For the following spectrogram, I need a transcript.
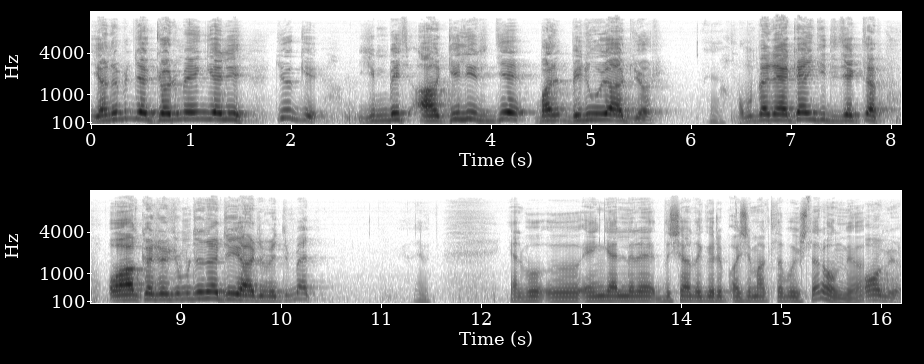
yanımda görme engelli diyor ki 25 A gelir diye bana- beni uyar diyor. Ama ben erken gidecektim. O arkadaşımıza nerede yardım edeyim ben? Yani bu e, engellilere dışarıda görüp acımakla bu işler olmuyor. Olmuyor.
